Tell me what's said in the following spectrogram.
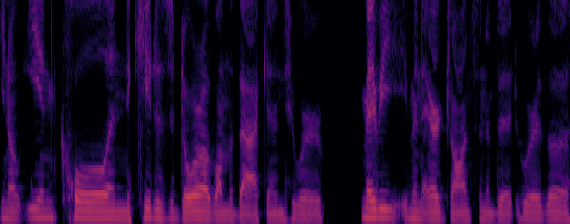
you know Ian Cole and Nikita Zadorov on the back end, who are maybe even Erik Johnson a bit, who are the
